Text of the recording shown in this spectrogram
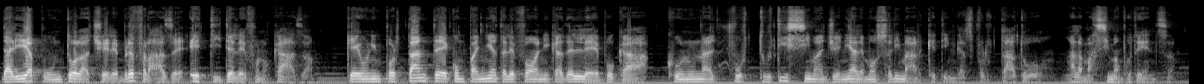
Da lì appunto la celebre frase e ti telefono casa che è un'importante compagnia telefonica dell'epoca con una fottutissima geniale mossa di marketing ha sfruttato alla massima potenza.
